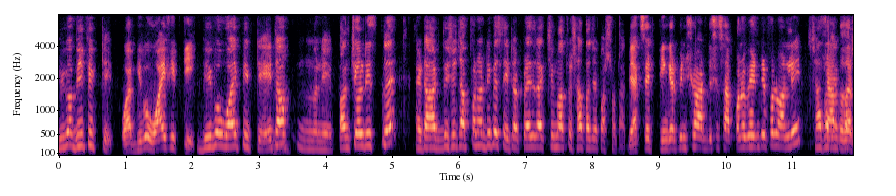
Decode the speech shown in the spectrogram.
Vivo V fifty Vivo Y fifty Vivo Y fifty এটা মানে পাঞ্চুয়াল ডিসপ্লে এটা আট দুইশো ছাপ্পান্ন ডিভাইস এটার প্রাইস রাখছি মাত্র সাত হাজার পাঁচশো টাকা। ব্যাক সাইড ফিঙ্গারপ্রিন্ট সহ আট দুশো ছাপ্পান্ন ভ্যারিয়েন্টের ফোন অনলি সাত সাত হাজার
